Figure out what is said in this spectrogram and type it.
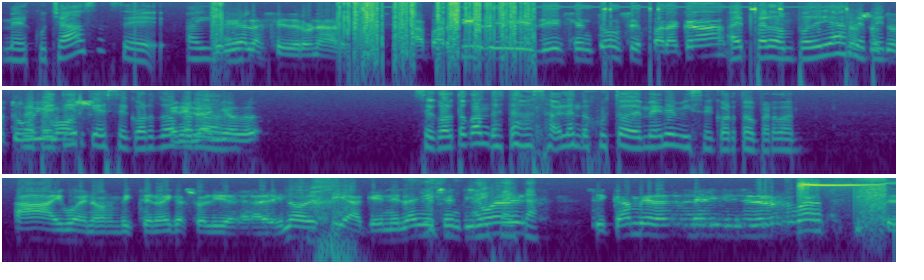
¿me escuchás? Se, hay... La Cedronar. A partir de, ese entonces para acá... Ay, perdón, ¿podrías repetir que se cortó? En el año Se cortó cuando estabas hablando justo de Menem y se cortó, perdón. Ay, bueno, viste, no hay casualidades. No, decía que en el año 89 se cambia la ley de drogas y se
